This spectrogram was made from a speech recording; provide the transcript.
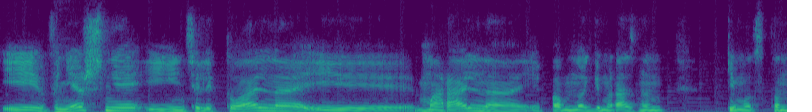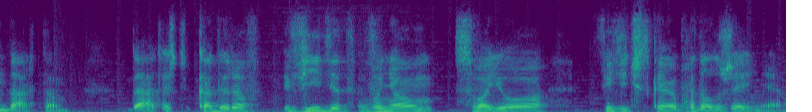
и внешне, и интеллектуально, и морально, и по многим разным таким вот стандартам. Да, то есть Кадыров видит в нем свое физическое продолжение.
